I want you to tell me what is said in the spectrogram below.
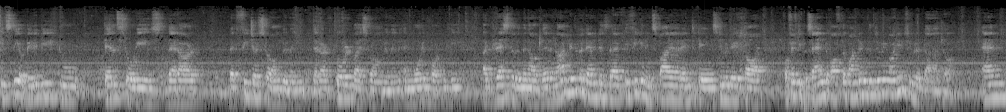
it's the ability to tell stories that are that feature strong women, that are told by strong women, and more importantly, address the women out there. And our little attempt is that if we can inspire, entertain, stimulate thought for 50% of the content consuming audience, we would have done our job and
